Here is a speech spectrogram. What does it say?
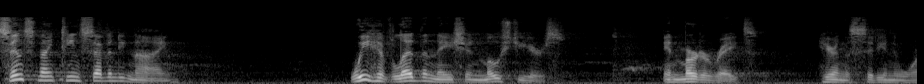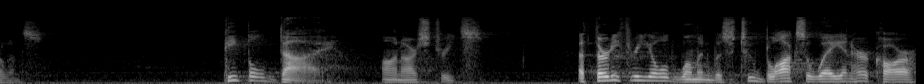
Since 1979, we have led the nation most years in murder rates here in the city of New Orleans. People die on our streets. A 33 year old woman was two blocks away in her car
